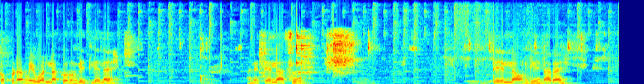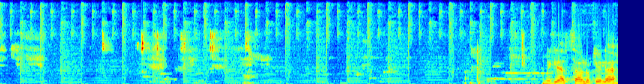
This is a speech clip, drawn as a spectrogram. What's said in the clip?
कपडा मी वल्ला करून घेतलेला आहे. आणि त्याला असं तेल लावून घेणार आहे. मी गॅस चालू केला आहे.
